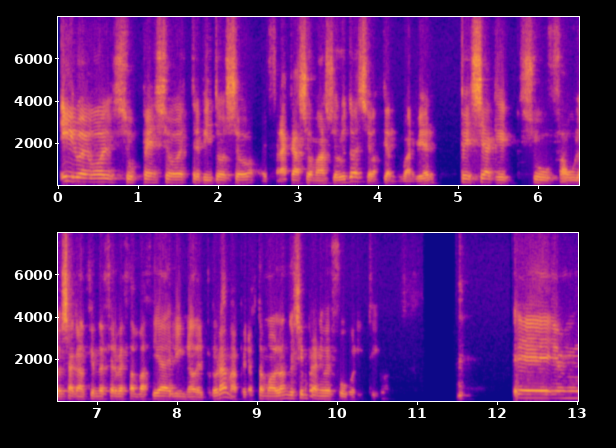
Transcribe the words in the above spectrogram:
Y luego el suspenso estrepitoso, el fracaso más absoluto de Sebastián Dubarbier, pese a que su fabulosa canción de cervezas vacías es el himno del programa, pero estamos hablando siempre a nivel futbolístico. Eh,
